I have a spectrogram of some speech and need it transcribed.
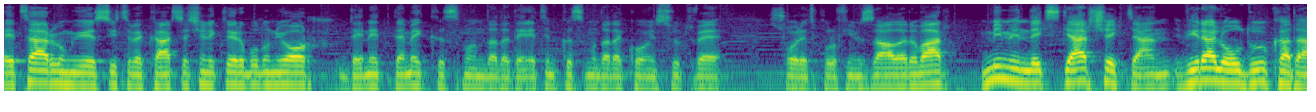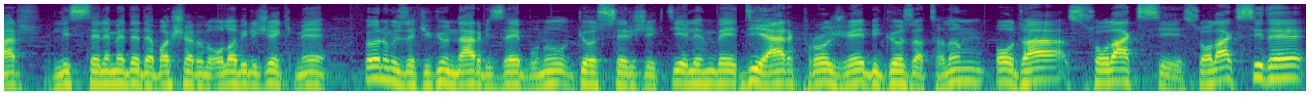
Ethereum USDT ve kart seçenekleri bulunuyor. Denetleme kısmında da, denetim kısmında da CoinSuit ve Solid Proof imzaları var. Meme Index gerçekten viral olduğu kadar listelemede de başarılı olabilecek mi? Önümüzdeki günler bize bunu gösterecek diyelim ve diğer projeye bir göz atalım. O da Solaxi. Solaxi de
